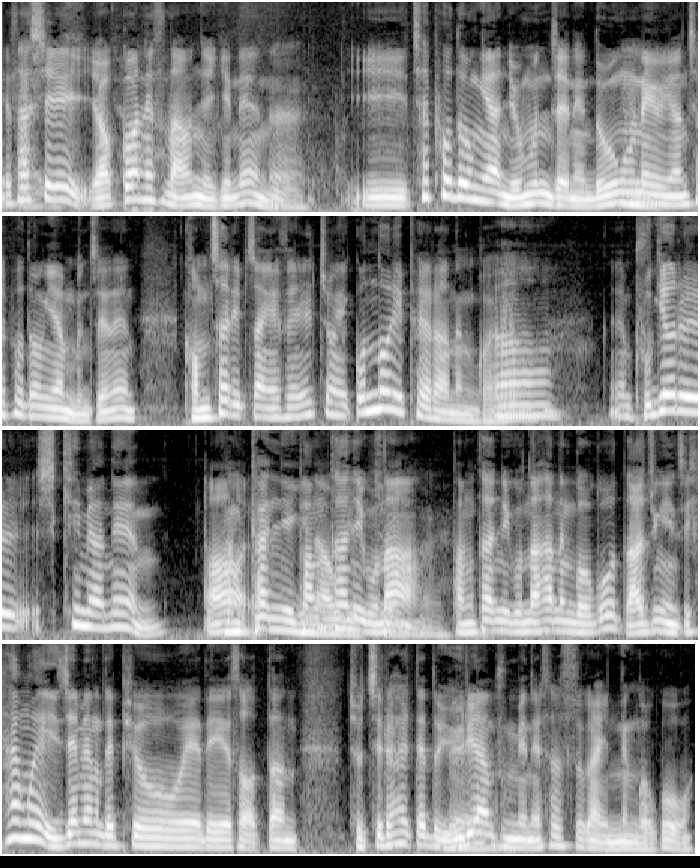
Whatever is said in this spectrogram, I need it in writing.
예. 사실. 여권에서 나온 얘기는 네. 이 체포동의안 요 문제는 노웅래 음. 의원 체포동의안 문제는 검찰 입장에서 일종의 꽃놀이패라는 거예요. 아. 그냥 부결을 시키면은 아, 방탄 얘기 방탄이구나, 네. 방탄이구나 하는 거고 나중에 이제 향후에 이재명 대표에 대해서 어떤 조치를 할 때도 유리한 네. 국면에 설 수가 있는 거고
